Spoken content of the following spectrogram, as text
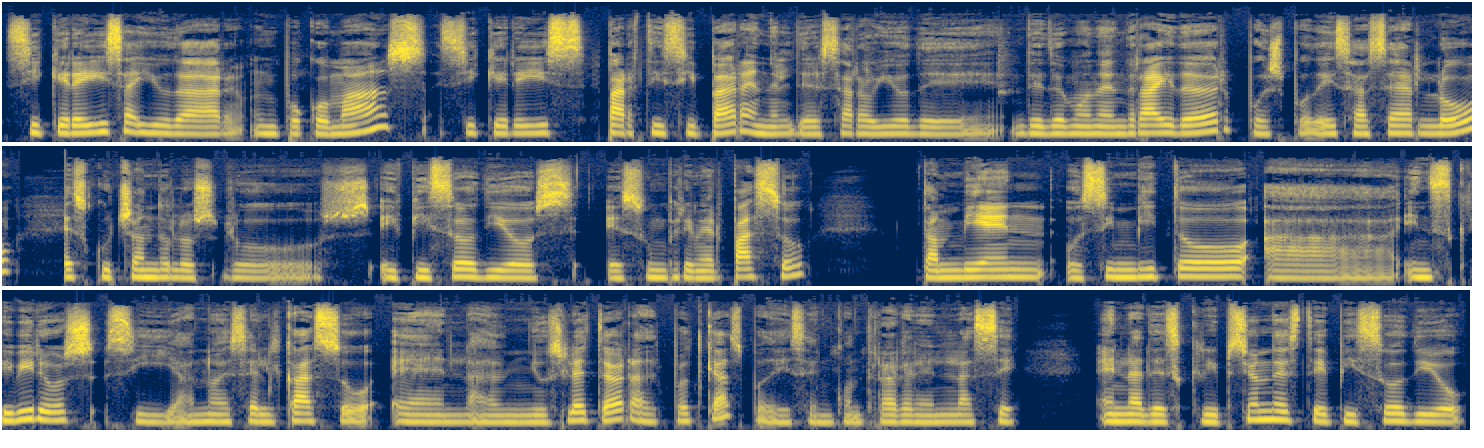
si queréis ayudar un poco más, si queréis participar en el desarrollo de, de Demon and Rider, pues podéis hacerlo. Escuchando los, episodios es un primer paso. También os invito a inscribiros, si ya no es el caso, en la newsletter del podcast. Podéis encontrar el enlace en la descripción de este episodio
